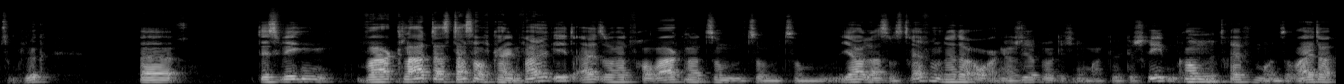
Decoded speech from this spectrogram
zum Glück. Äh, deswegen war klar, dass das auf keinen Fall geht. Also hat Frau Wagner zum, zum, zum Ja, lass uns treffen und hat er auch engagiert wirklich immer ge- geschrieben, komm, wir treffen und so weiter.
